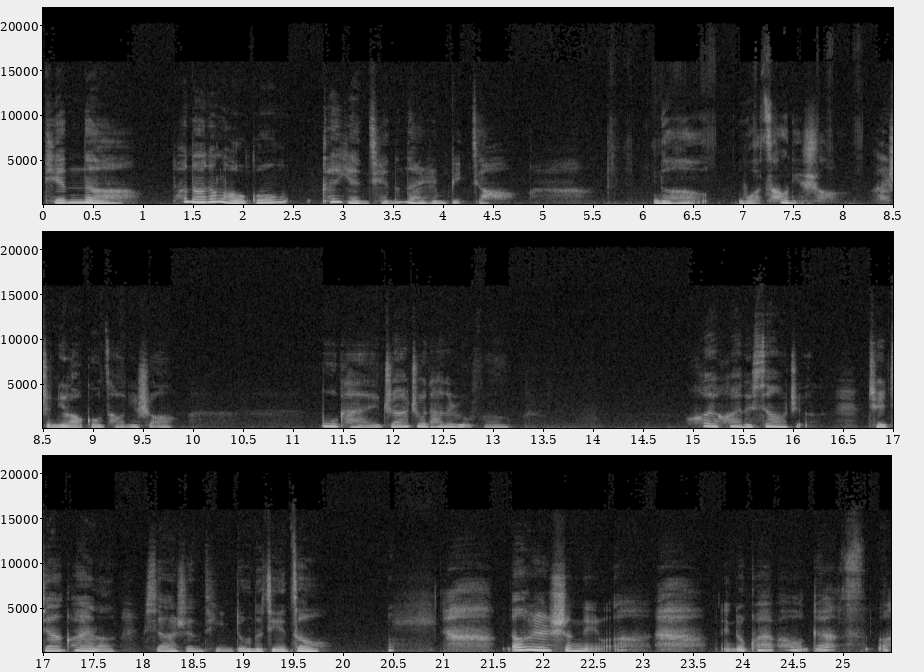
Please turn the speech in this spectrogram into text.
天哪，她拿她老公跟眼前的男人比较，那我操你爽，还是你老公操你爽？穆凯抓住她的乳房。坏坏的笑着，却加快了下身挺动的节奏。当然是你了，你都快把我干死了！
